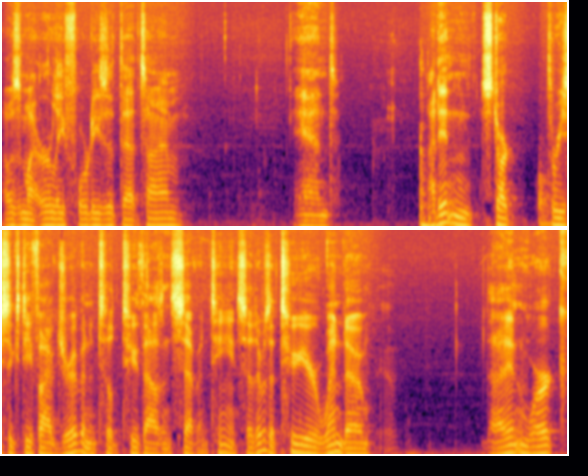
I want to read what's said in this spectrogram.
I was in my early 40s at that time, and I didn't start 365 driven until 2017. So there was a two year window that I didn't work.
